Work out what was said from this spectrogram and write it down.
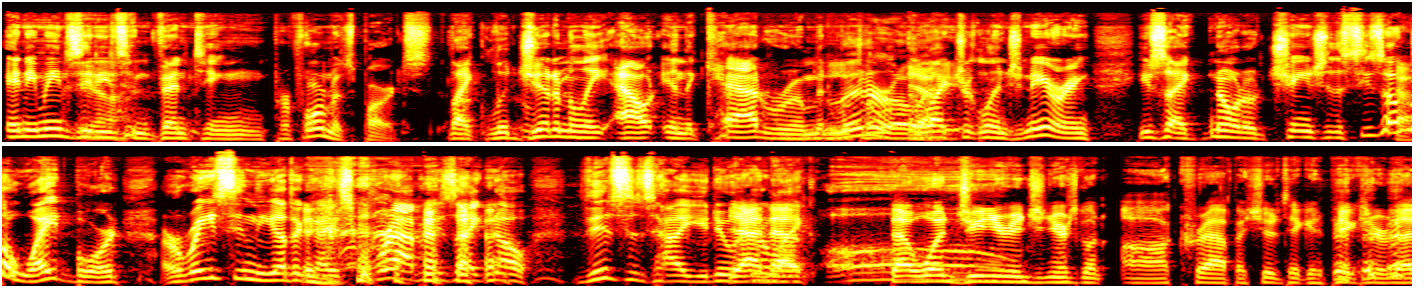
And he means that he's inventing performance parts, like legitimately out in the CAD room and Literally. electrical engineering. He's like, no, no, change this. He's on the whiteboard erasing the other guy's crap. And he's like, no, this is how you do it. yeah, and that, they're like, oh, that one junior engineer's going, oh crap, I should have taken a picture of that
